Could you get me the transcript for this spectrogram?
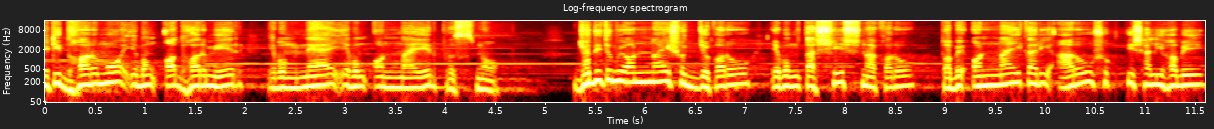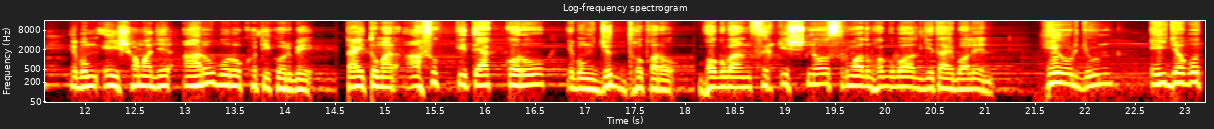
এটি ধর্ম এবং অধর্মের এবং ন্যায় এবং অন্যায়ের প্রশ্ন। যদি তুমি অন্যায় সহ্য করো এবং তা শেষ না করো, তবে অন্যায়কারী আরও শক্তিশালী হবে এবং এই সমাজের আরও বড় ক্ষতি করবে। তাই তোমার আসক্তি ত্যাগ করো এবং যুদ্ধ করো। ভগবান শ্রীকৃষ্ণ শ্রীমদ্ ভগবদ গীতায় বলেন, হে অর্জুন, এই জগৎ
